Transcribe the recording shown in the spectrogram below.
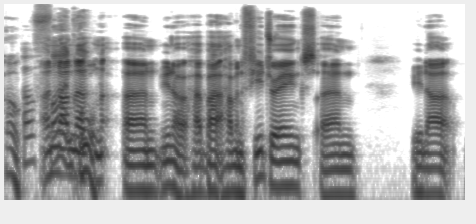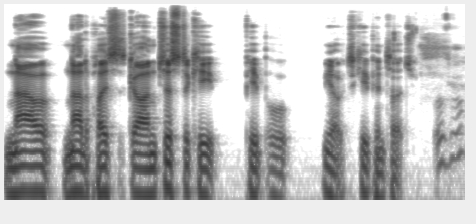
Oh, oh and not, Cool. not- and you know about having a few drinks and you know now now the place is gone just to keep people you know to keep in touch. Mhm.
